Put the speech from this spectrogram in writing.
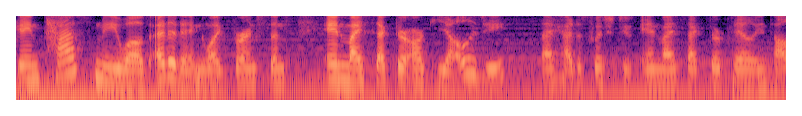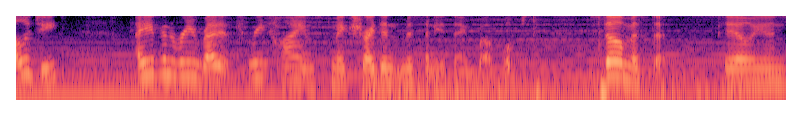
getting past me while I was editing, like for instance, in my sector archaeology, I had to switch to in my sector paleontology. I even reread it three times to make sure I didn't miss anything, but whoops. Still missed it. Paleon.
